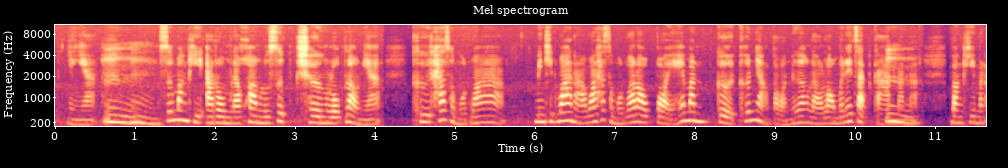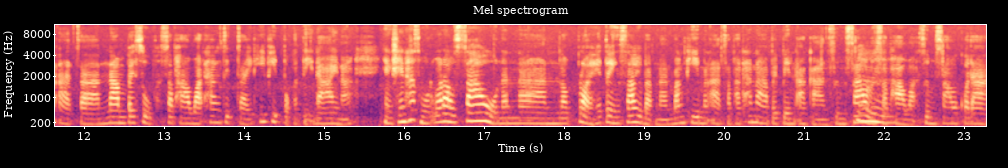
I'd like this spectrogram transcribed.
ธอย่างเงี้ยอืมอืมซึ่งบางทีอารมณ์และความรู้สึกเชิงลบเหล่าเนี้ยคือถ้าสมมติว่ามินคิดว่านะว่าถ้าสมมติว่าเราปล่อยให้มันเกิดขึ้นอย่างต่อเนื่องแล้วเราไม่ได้จัดการมันอะ บางทีมันอาจจะนำไปสู่สภาวะทางจิตใจที่ผิดปกติได้นะ อย่างเช่นถ้าสมมติว่าเราเศร้านานๆ เราปล่อยให้ตัวเองเศร้าอยู่แบบนั้น บางทีมันอาจจะพัฒนาไปเป็นอาการซึมเศร้า หรือสภาวะซึมเศร้าก็ได้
